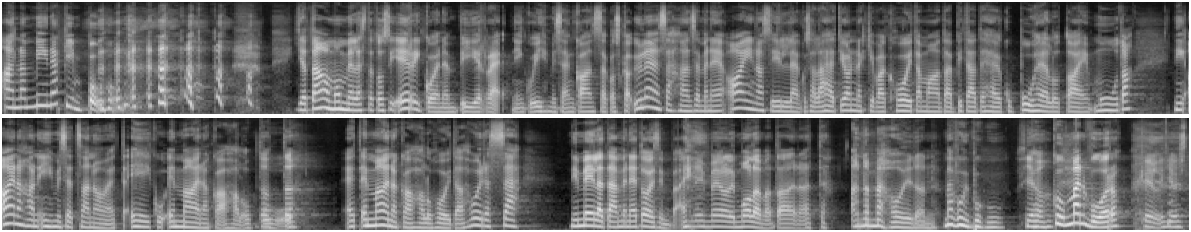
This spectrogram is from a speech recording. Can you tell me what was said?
anna minäkin puhun. Ja tämä on mun mielestä tosi erikoinen piirre niin kuin ihmisen kanssa, koska yleensähän se menee aina silleen, kun sä lähdet jonnekin vaikka hoitamaan tai pitää tehdä joku puhelu tai muuta, niin ainahan ihmiset sanoo, että ei kun en mä ainakaan halua puhua. Totta. Että en mä ainakaan halua hoitaa, hoida sä. Niin meillä tämä menee toisinpäin. Niin meillä oli molemmat aina, että anna mä hoidan. Mä voin puhua. Joo. Kumman vuoro. Kyllä, just.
